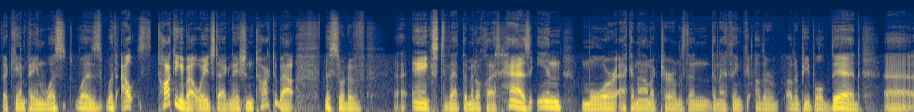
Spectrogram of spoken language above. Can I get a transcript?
the campaign was was without talking about wage stagnation, talked about this sort of uh, angst that the middle class has in more economic terms than than I think other other people did. Uh,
